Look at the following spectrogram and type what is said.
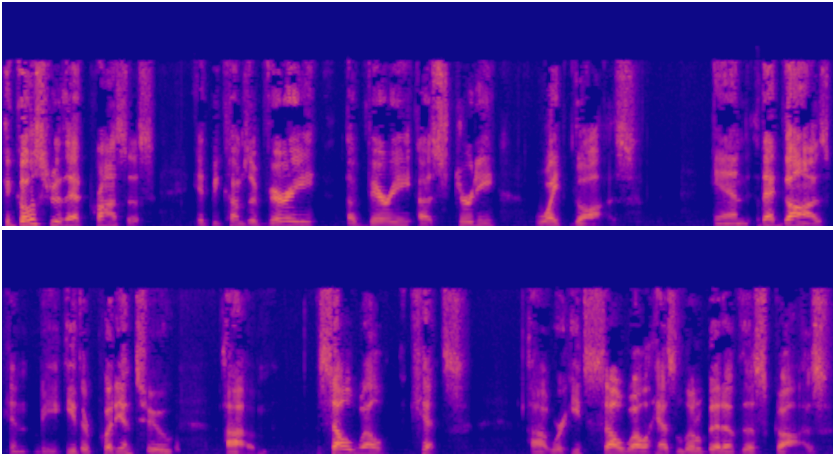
it goes through that process, it becomes a very a very uh, sturdy white gauze, and that gauze can be either put into um, cell well kits, uh, where each cell well has a little bit of this gauze,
